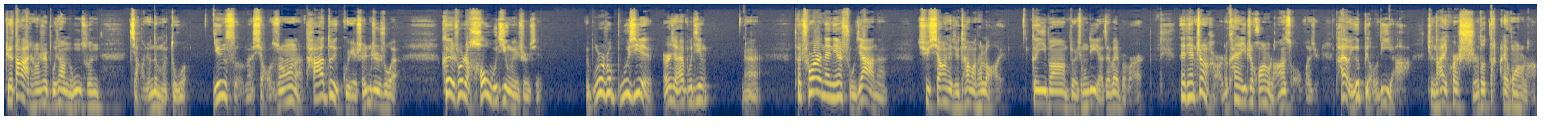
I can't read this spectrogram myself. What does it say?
这大城市不像农村讲究那么多，因此呢，小松呢，他对鬼神之说呀，可以说是毫无敬畏之心，也不是说不信，而且还不敬。哎，他初二那年暑假呢，去乡下去探望他姥爷，跟一帮表兄弟啊在外边玩。那天正好就看见一只黄鼠狼走过去，他有一个表弟啊，就拿一块石头打这黄鼠狼，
